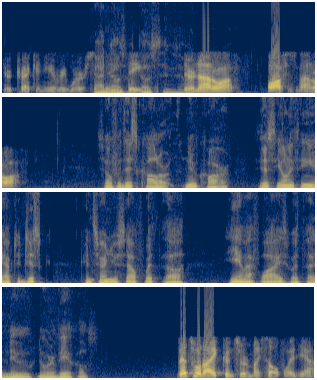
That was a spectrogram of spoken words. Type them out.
they're tracking you everywhere. So God they, knows they, what those things are. They're not off. Off is not off. So for this color, new car, is this the only thing you have to dis- concern yourself with, uh, EMF wise, with uh, new newer vehicles? That's what I concern myself with. Yeah,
